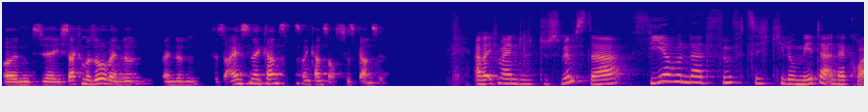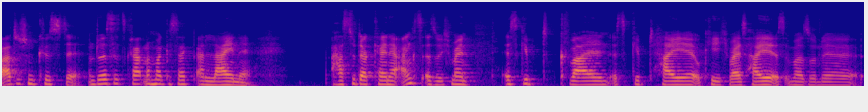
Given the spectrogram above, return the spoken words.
Und äh, ich sage mal so, wenn du, wenn du das Einzelne kannst, dann kannst du auch das Ganze. Aber ich meine, du, du, schwimmst da 450 Kilometer an der kroatischen Küste und du hast jetzt gerade nochmal gesagt, alleine. Hast du da keine Angst? Also ich meine, es gibt Quallen, es gibt Haie. Okay, ich weiß, Haie ist immer so eine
